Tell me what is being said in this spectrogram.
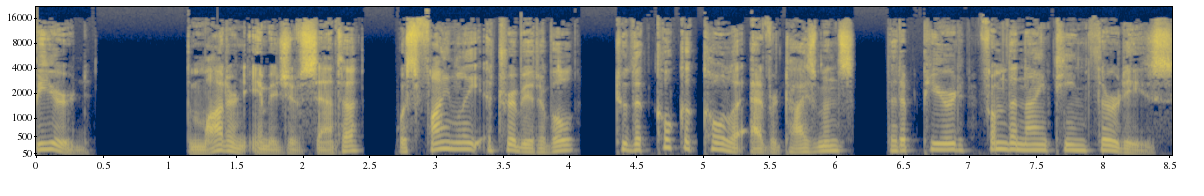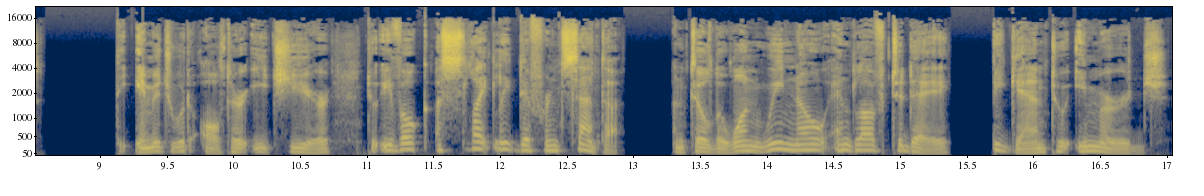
beard. The modern image of Santa was finally attributable to the Coca Cola advertisements that appeared from the 1930s. The image would alter each year to evoke a slightly different Santa until the one we know and love today began to emerge.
